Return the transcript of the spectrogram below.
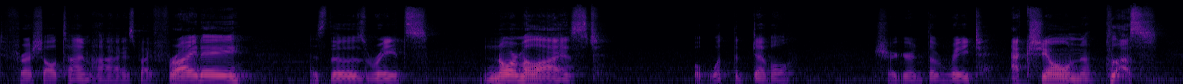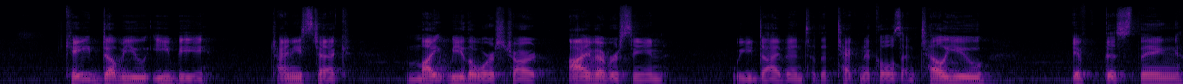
to fresh all time highs by Friday as those rates normalized. But what the devil triggered the rate action plus KWEB Chinese tech might be the worst chart I've ever seen. We dive into the technicals and tell you if this thing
